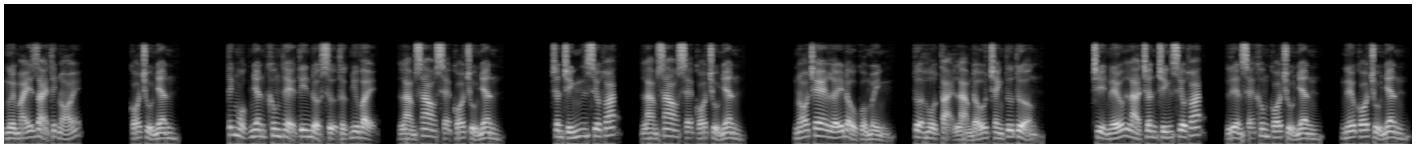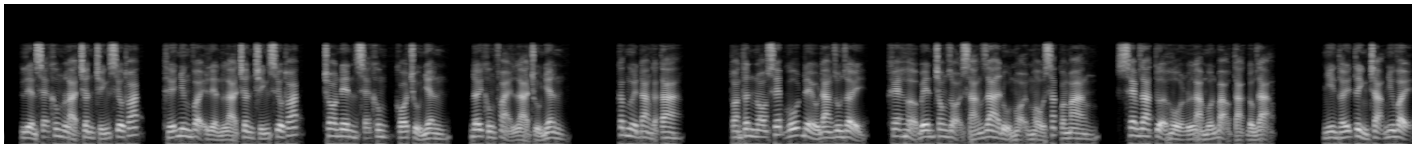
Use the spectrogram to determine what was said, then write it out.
Người máy giải thích nói. Có chủ nhân tích mục nhân không thể tin được sự thực như vậy, làm sao sẽ có chủ nhân? Chân chính siêu thoát, làm sao sẽ có chủ nhân? Nó che lấy đầu của mình, tựa hồ tại làm đấu tranh tư tưởng. Chỉ nếu là chân chính siêu thoát, liền sẽ không có chủ nhân, nếu có chủ nhân, liền sẽ không là chân chính siêu thoát, thế nhưng vậy liền là chân chính siêu thoát, cho nên sẽ không có chủ nhân, đây không phải là chủ nhân. Các ngươi đang gặp ta. Toàn thân nó xếp gỗ đều đang run rẩy, khe hở bên trong dọi sáng ra đủ mọi màu sắc quan mang, xem ra tựa hồ là muốn bạo tạc đồng dạng. Nhìn thấy tình trạng như vậy,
